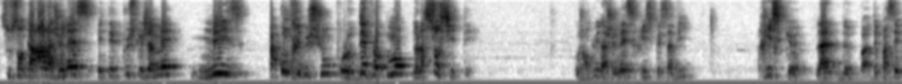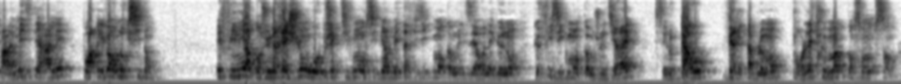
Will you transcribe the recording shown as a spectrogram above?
Sous Sankara, la jeunesse était plus que jamais mise à contribution pour le développement de la société. Aujourd'hui, la jeunesse risque sa vie, risque de, passer par la Méditerranée pour arriver en Occident et finir dans une région où objectivement, aussi bien métaphysiquement, comme le disait René Guénon, que physiquement, comme je le dirais, c'est le chaos véritablement pour l'être humain dans son ensemble.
